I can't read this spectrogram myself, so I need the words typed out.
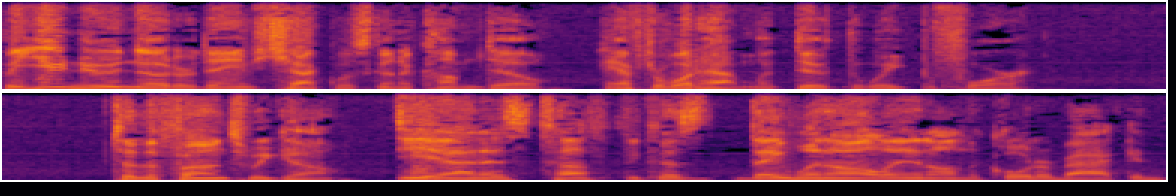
But you knew Notre Dame's check was going to come due after what happened with Duke the week before. To the phones we go. Yeah, and it's tough because they went all in on the quarterback, and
